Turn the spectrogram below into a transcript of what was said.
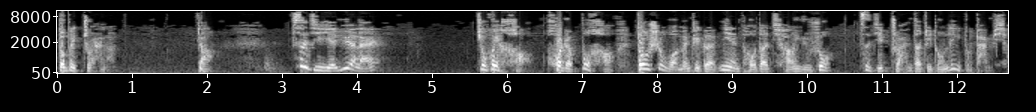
都被转了啊，自己也越来就会好或者不好，都是我们这个念头的强与弱，自己转的这种力度大与小，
